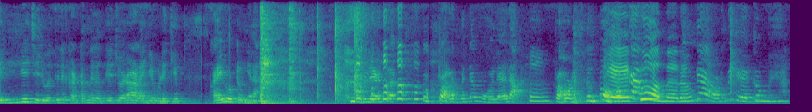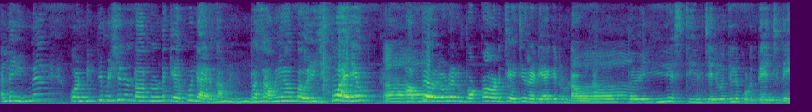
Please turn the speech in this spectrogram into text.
വലിയ ചെരുവത്തിൽ കട്ടൻ നികത്തി വെച്ച് ഒരാളെങ്കിൽ വിളിക്കും. കൈ കൊട്ടും ഇങ്ങനെ. പറമ്പിന്റെ മൂലല അപ്പൊ അവിടെ പിന്നെ അവിടുന്ന് കേക്കും. അല്ല ഇന്ന് ക്വാണ്ടിറ്റി മെഷീൻ ഉണ്ടായിരുന്നോണ്ട് കേൾക്കൂലായിരുന്നു ഇപ്പൊ സമയമാകുമ്പോ അവർക്ക് വരും. അപ്പൊ അവരോട് ഒരു പൊക്ക അവിടെ ചേച്ചി റെഡിയാക്കിയിട്ടുണ്ടാവുന്ന അപ്പൊ വലിയ സ്റ്റീൽ ചെരുവത്തിൽ കൊടുത്തേച്ചതേ.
